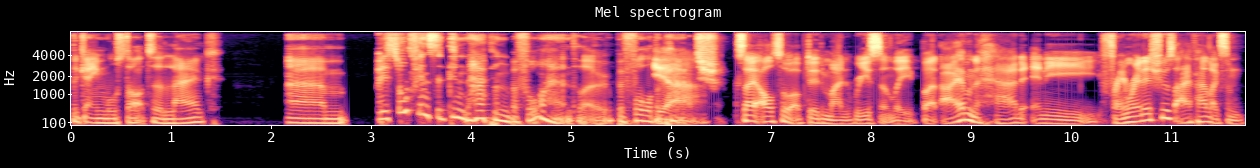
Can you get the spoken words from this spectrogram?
the game will start to lag. Um, it's all things that didn't happen beforehand, though, before the Yeah. patch. Because I also updated mine recently, but I haven't had any frame rate issues. I've had like some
